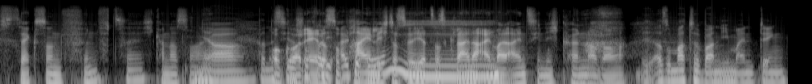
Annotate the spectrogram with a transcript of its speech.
56, kann das sein? Ja, dann ist Oh ja Gott, schon ey, das ist so peinlich, dass wir jetzt das kleine Omi. Einmal-Eins hier nicht können, aber Also Mathe war nie mein Ding.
